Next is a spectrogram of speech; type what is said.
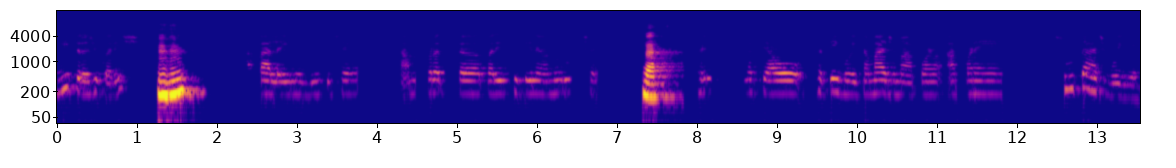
ગીત રજૂ કરીશ. હમ. ગીત છે સાંપ્રત પરિસ્થિતિને અનુરૂપ છે. ઘણી સમસ્યાઓ થતી હોય સમાજમાં પણ આપણે સૂતા જ હોઈએ.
